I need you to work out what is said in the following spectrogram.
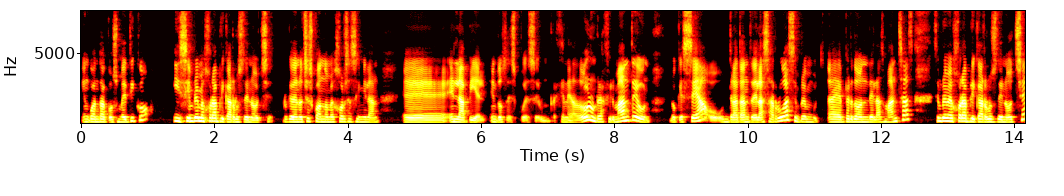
en cuanto a cosmético, y siempre mejor aplicarlos de noche, porque de noche es cuando mejor se asimilan eh, en la piel. Entonces puede ser un regenerador, un reafirmante, un, lo que sea, o un tratante de las arrugas, siempre, eh, perdón, de las manchas, siempre mejor aplicarlos de noche.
